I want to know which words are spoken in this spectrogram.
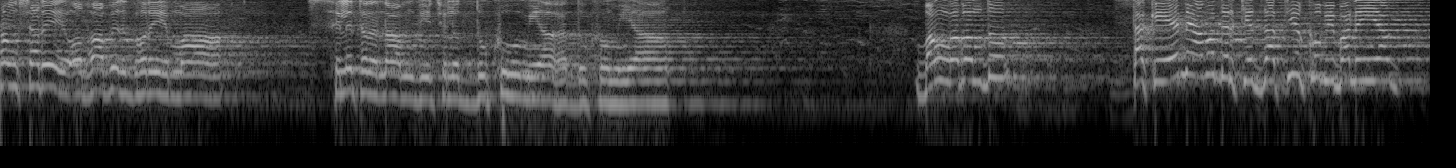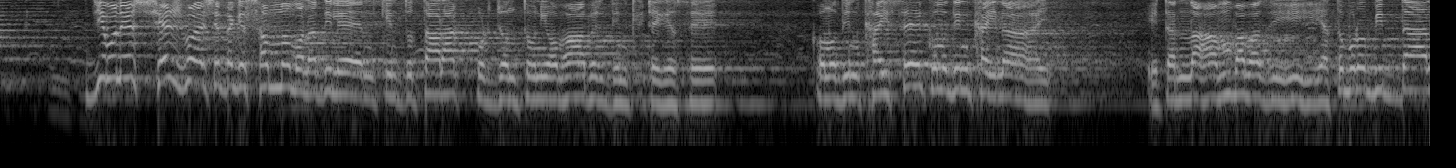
সংসারে, অভাবের ঘরে মা। ছেলেটার নাম দিয়েছিল দুখু মিয়া দুখু মিয়া বঙ্গবন্ধু, তাকে এনে আমাদেরকে জাতীয় কবি বানাইয়া জীবনের শেষ বয়সে তাকে সম্মাননা দিলেন, কিন্তু তার আগ পর্যন্ত উনি অভাবের দিন কেটে গেছে। কোনোদিন খাইছে, কোনোদিন খাই নাই। এটার নাম বাবাজি, এত বড় বিদ্যান,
